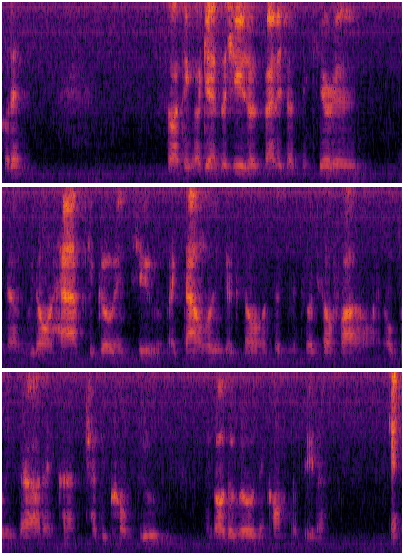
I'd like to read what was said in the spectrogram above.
put in. So I think again the huge advantage I think here is you know we don't have to go into like downloading the Excel assessment to Excel file and opening that and kind of try to comb through like all the rows and columns of data. Okay.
